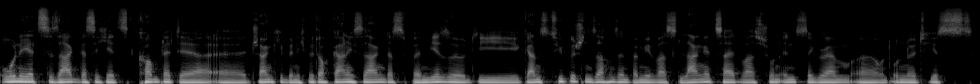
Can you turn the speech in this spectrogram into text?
Ohne jetzt zu sagen, dass ich jetzt komplett der äh, Junkie bin. Ich würde auch gar nicht sagen, dass bei mir so die ganz typischen Sachen sind. Bei mir war es lange Zeit, war es schon Instagram äh, und unnötiges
